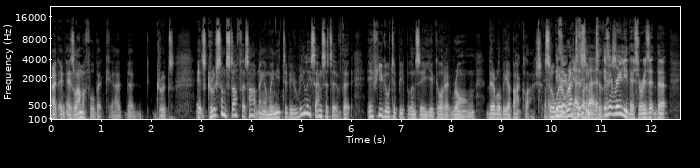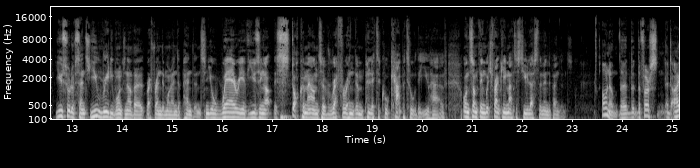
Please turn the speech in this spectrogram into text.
uh, Islamophobic uh, uh, groups. It's gruesome stuff that's happening, and we need to be really sensitive that if you go to people and say you got it wrong, there will be a backlash. So Is we're it- reticent Yeah, to this. Is it really this, or is it that you sort of sense you really want another referendum on independence, and you're wary of using up this stock amount of referendum political capital that you have on something which, frankly, matters to you less than independence? Oh no, the the, the first and I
